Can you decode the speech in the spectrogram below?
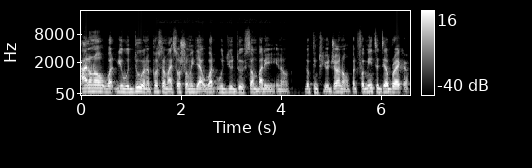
I don't know what you would do in a post on my social media. What would you do if somebody, you know, looked into your journal? But for me, it's a deal breaker.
